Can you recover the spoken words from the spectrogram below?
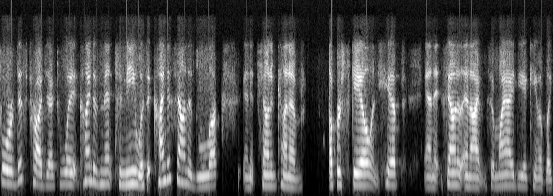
for this project, what it kind of meant to me was it kind of sounded luxe and it sounded kind of upper scale and hip and it sounded and I so my idea came up like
